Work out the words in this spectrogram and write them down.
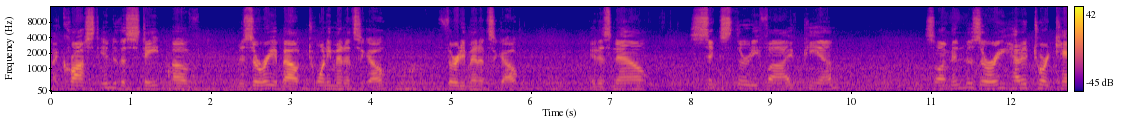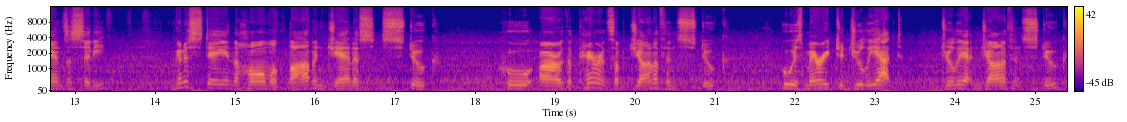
I crossed into the state of Missouri about 20 minutes ago, 30 minutes ago. It is now 6:35 p.m. So I'm in Missouri, headed toward Kansas City. I'm going to stay in the home of Bob and Janice Stuke, who are the parents of Jonathan Stuke, who is married to Juliet. Juliet and Jonathan Stuke,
